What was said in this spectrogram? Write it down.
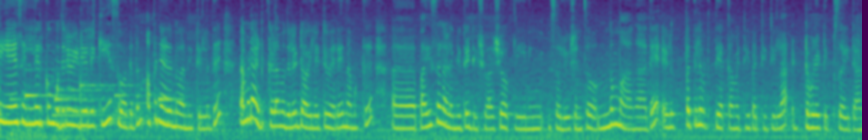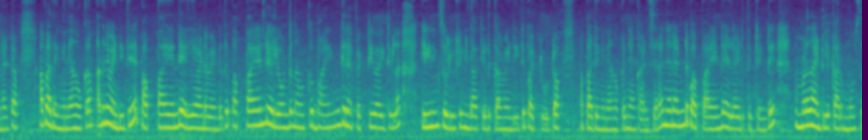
ഡിയേഴ്സ് എല്ലാവർക്കും പുതിയൊരു വീഡിയോയിലേക്ക് സ്വാഗതം. അപ്പോൾ ഞാനിന്ന് വന്നിട്ടുള്ളത് നമ്മുടെ അടുക്കള മുതൽ ടോയ്ലറ്റ് വരെ നമുക്ക് പൈസ കളഞ്ഞിട്ട് ഡിഷ് വാഷോ ക്ലീനിങ് സൊല്യൂഷൻസോ ഒന്നും വാങ്ങാതെ എളുപ്പത്തിൽ വൃത്തിയാക്കാൻ പറ്റി പറ്റിയിട്ടുള്ള അടിപൊളി ടിപ്സ് ആയിട്ടാണ് കേട്ടോ അപ്പോൾ അതെങ്ങനെയാണെന്ന് നോക്കാം. അതിന് വേണ്ടിയിട്ട് പപ്പായന്റെ ഇലയാണ് വേണ്ടത്. പപ്പായന്റെ ഇല കൊണ്ട് നമുക്ക് ഭയങ്കര എഫക്റ്റീവ് ആയിട്ടുള്ള ക്ലീനിങ് സൊല്യൂഷൻ ഉണ്ടാക്കിയെടുക്കാൻ വേണ്ടിയിട്ട് പറ്റൂ കേട്ടോ അപ്പോൾ അതെങ്ങനെയാണെന്ന് നോക്കാം. ഞാൻ കാണിച്ചു തരാം. ഞാൻ രണ്ട് പപ്പായന്റെ ഇല എടുത്തിട്ടുണ്ട്. നമ്മുടെ നാട്ടിൽ കർമൂസ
